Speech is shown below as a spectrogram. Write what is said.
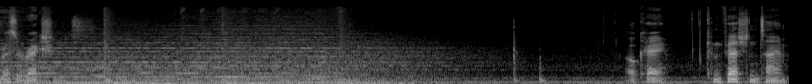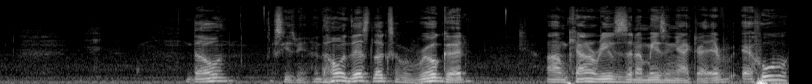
Resurrections. Okay, confession time. Though, excuse me, though this looks real good, um, Keanu Reeves is an amazing actor. Every, who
